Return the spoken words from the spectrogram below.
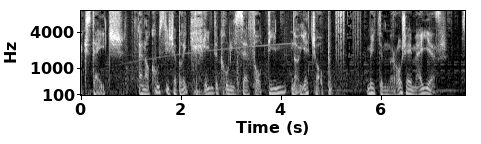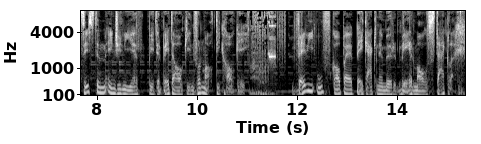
Backstage. Ein akustischer Blick hinter Kulissen von deinem neuen Job. Mit dem Roger Meyer, System Engineer bei der BEDAG Informatik AG. Welche Aufgaben begegnen wir mehrmals täglich?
